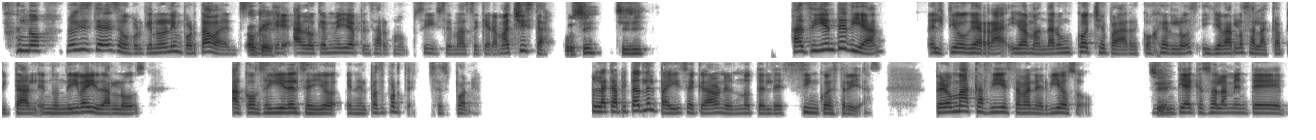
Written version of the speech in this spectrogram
no, no existía eso porque no le importaba. Entonces, a lo que me iba a pensar como, pues sí, se me hace que era machista. Pues sí, sí, sí. Al siguiente día, el tío Guerra iba a mandar un coche para recogerlos y llevarlos a la capital, en donde iba a ayudarlos a conseguir el sello en el pasaporte, se expone. En la capital del país se quedaron en un hotel de cinco estrellas, pero McAfee estaba nervioso. Sentía que solamente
